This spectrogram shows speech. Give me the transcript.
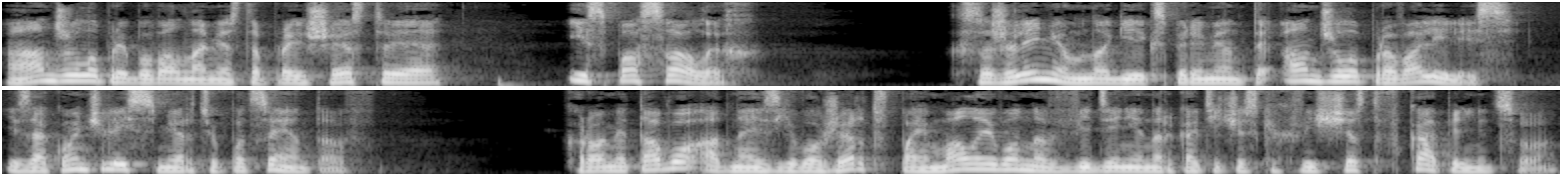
Анджело прибывал на место происшествия и спасал их. К сожалению, многие эксперименты Анджело провалились и закончились смертью пациентов. Кроме того, одна из его жертв поймала его на введении наркотических веществ в капельницу.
